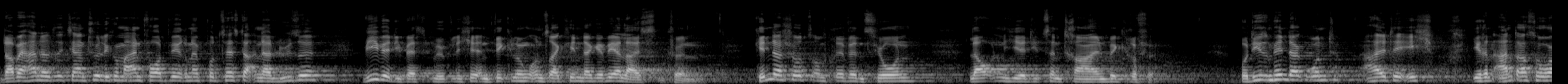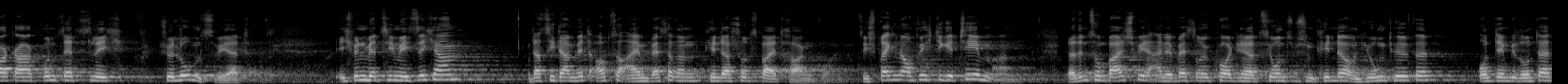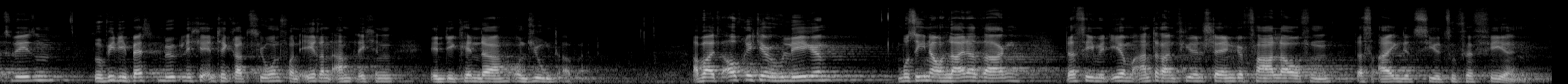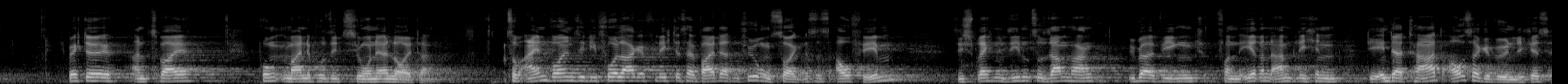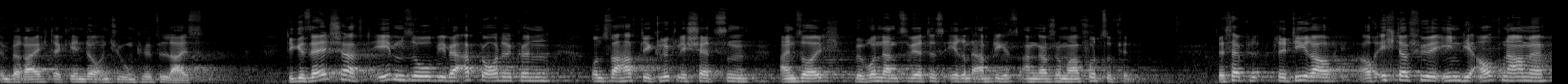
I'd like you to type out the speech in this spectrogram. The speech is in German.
Dabei handelt es sich natürlich um einen fortwährenden Prozess der Analyse, wie wir die bestmögliche Entwicklung unserer Kinder gewährleisten können. Kinderschutz und Prävention lauten hier die zentralen Begriffe. Vor diesem Hintergrund halte ich Ihren Antrag sogar grundsätzlich für lobenswert. Ich bin mir ziemlich sicher, dass Sie damit auch zu einem besseren Kinderschutz beitragen wollen. Sie sprechen auch wichtige Themen an. Da sind zum Beispiel eine bessere Koordination zwischen Kinder- und Jugendhilfe und dem Gesundheitswesen sowie die bestmögliche Integration von Ehrenamtlichen in die Kinder- und Jugendarbeit. Aber als aufrichtiger Kollege muss ich Ihnen auch leider sagen, dass Sie mit Ihrem Antrag an vielen Stellen Gefahr laufen, das eigene Ziel zu verfehlen. Ich möchte an zwei Punkten meine Position erläutern. Zum einen wollen Sie die Vorlagepflicht des erweiterten Führungszeugnisses aufheben. Sie sprechen in diesem Zusammenhang überwiegend von Ehrenamtlichen, die in der Tat Außergewöhnliches im Bereich der Kinder- und Jugendhilfe leisten. Die Gesellschaft ebenso wie wir Abgeordnete können uns wahrhaftig glücklich schätzen, ein solch bewundernswertes ehrenamtliches Engagement vorzufinden. Deshalb plädiere auch, ich dafür, Ihnen die Aufnahme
